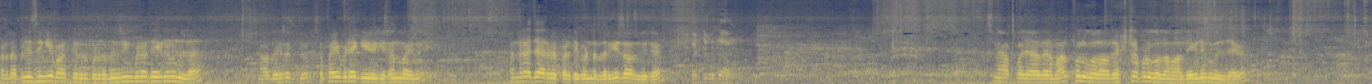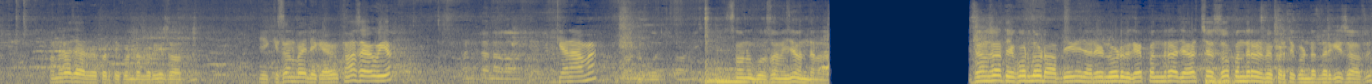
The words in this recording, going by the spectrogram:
पर्दा फिनिशिंग की बात करें तो पर्दा फिनिशिंग बड़ा देखने को मिला। है आप देख सकते हो, सफ़ाई बढ़िया की हुई किसान भाई ने। पंद्रह हज़ार रुपये प्रति क्विंटल दर के हिसाब से बिका। इसमें आपको ज़्यादातर माल फुल गोला और एक्स्ट्रा फुल गोला माल देखने को मिल जाएगा। पंद्रह हज़ार रुपये प्रति क्विंटल दर के हिसाब से ये किसान भाई लेके आए कहाँ से आए भैया? क्या नाम है? सोनू गोस्वामी। जी वंदना किसान साथ एक और लोड आप देखने जा रहे हैं। लोड बिका है पंद्रह हज़ार छः सौ पंद्रह रुपये प्रति क्विंटल दर के हिसाब से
